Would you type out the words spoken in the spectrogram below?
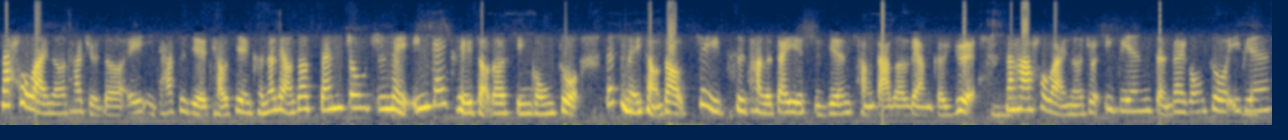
那后来呢，他觉得，诶，以他自己的条件，可能两到三周之内应该可以找到新工作。但是没想到这一次他的待业时间长达了两个月。那他后来呢，就一边等待工作，一边。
